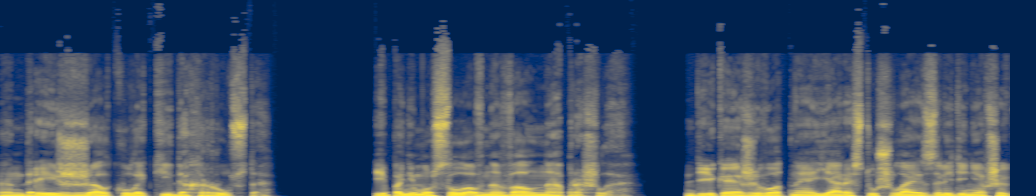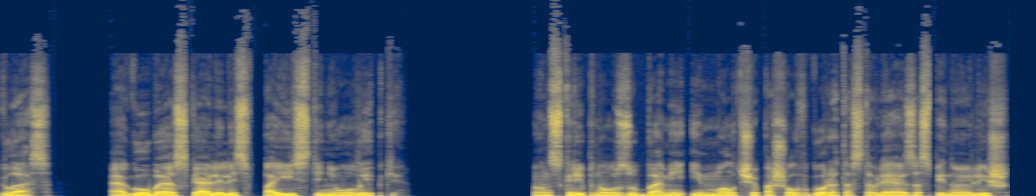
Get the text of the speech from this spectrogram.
Андрей сжал кулаки до хруста, и по нему словно волна прошла. Дикая животная ярость ушла из заледеневших глаз, а губы оскалились в поистине улыбке. Он скрипнул зубами и молча пошел в город, оставляя за спиной лишь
